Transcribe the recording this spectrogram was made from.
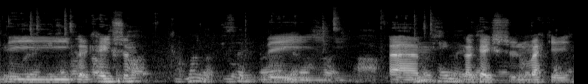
the location, the um, location recce,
